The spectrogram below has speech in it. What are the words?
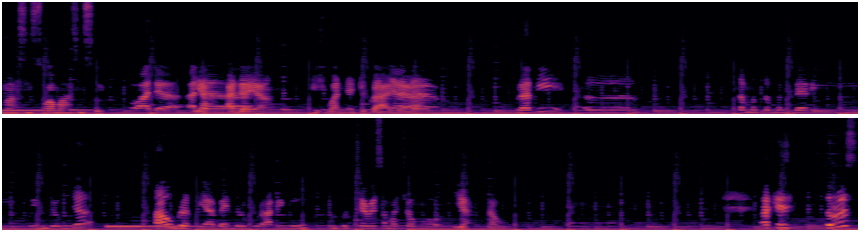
mahasiswa mahasiswi Oh ada ada ya ada yang ihwannya juga ini ada, Berarti eh, teman-teman dari Win Jogja tahu berarti ya Baitul Quran ini untuk cewek sama cowok. iya tahu Oke, terus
